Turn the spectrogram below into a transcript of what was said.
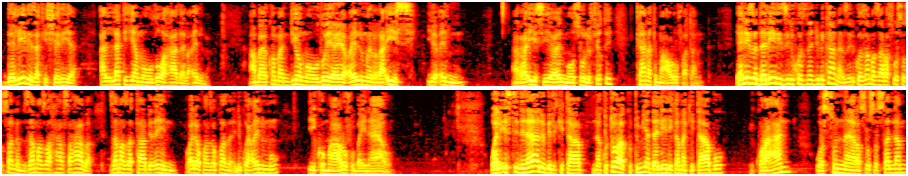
دليل ذاك الشرية التي هي موضوع هذا العلم. أما يكون من ديو موضوع علم الرئيسي علم. الرئيسي علم أصول الفقه كانت معروفة. يعني إذا دليل زي اللي كوزنا جولي كان اللي كوزنا مزا رسول صلى الله عليه وسلم زما الصحابه صحابة التابعين مزا تابعين ولا كوزنا كوزنا اللي كو علمه يكون معروف بين يوم walistidlalu bilkitab na kutoa kutumia dalili kama kitabu Qur'an wa sunna ya Rasul sallam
